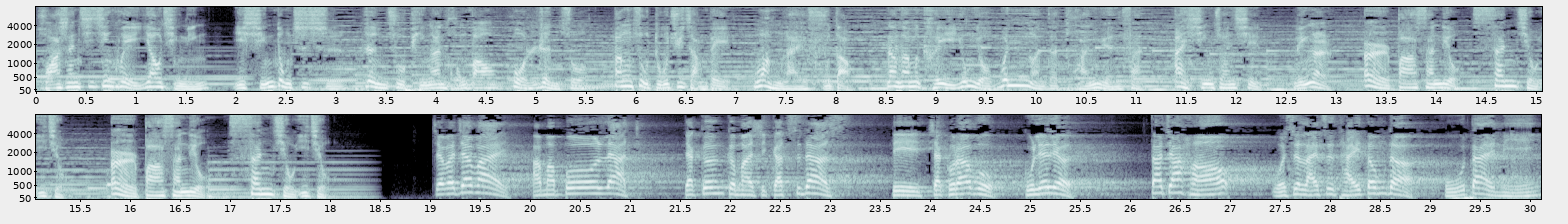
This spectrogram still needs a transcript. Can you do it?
华山基金会邀请您以行动支持认住平安红包或认桌，帮助独居长辈旺来福到，让他们可以拥有温暖的团圆饭。爱心专线零二二八三六三九一九二八三六三九一九。加外加外，阿玛波拉，扎根格玛西卡斯达斯，的扎古拉布古列列。大家好，我是来自台东的胡代明，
